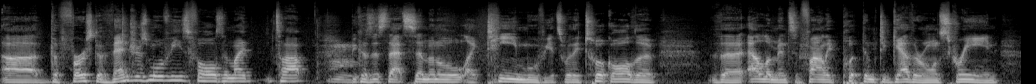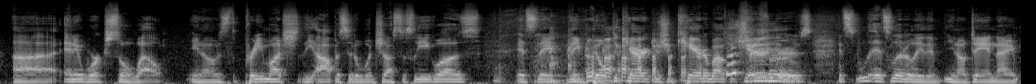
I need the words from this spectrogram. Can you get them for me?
Uh, the first Avengers movies falls in my top because it's that seminal like team movie. It's where they took all the the elements and finally put them together on screen, uh, and it worked so well. You know, it's pretty much the opposite of what Justice League was. It's they they built the characters, you cared about the characters. It's it's literally the you know day and night.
